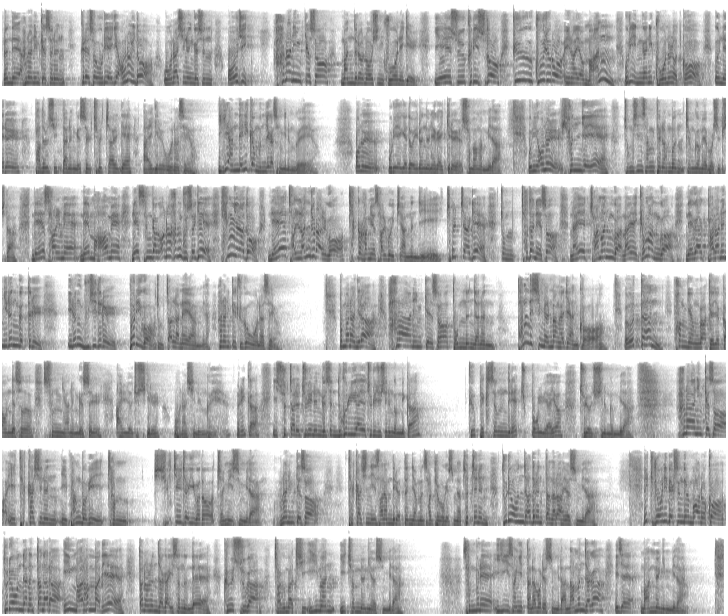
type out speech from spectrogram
그런데 하나님께서는 그래서 우리에게 오늘도 원하시는 것은 오직 하나님께서 만들어 놓으신 구원의 길, 예수 그리스도 그 구조로 인하여만 우리 인간이 구원을 얻고 은혜를 받을 수 있다는 것을 철저하게 알기를 원하세요. 이게 안 되니까 문제가 생기는 거예요. 오늘 우리에게도 이런 은혜가 있기를 소망합니다. 우리 오늘 현재의 정신 상태를 한번 점검해 보십시다. 내 삶에, 내 마음에, 내 생각 어느 한 구석에 행여라도 내 잘난 줄 알고 착각하며 살고 있지 않는지 철저하게 좀 찾아내서 나의 자만과 나의 교만과 내가 바라는 이런 것들을 이런 무지들을 버리고 좀 잘라내야 합니다. 하나님께 그거 원하세요. 뿐만 아니라 하나님께서 돕는 자는 반드시 멸망하지 않고 어떠한 환경과 대적 가운데서 승리하는 것을 알려주시기를 원하시는 거예요. 그러니까 이 숫자를 줄이는 것은 누구를 위하여 줄여주시는 겁니까? 그 백성들의 축복을 위하여 줄여주시는 겁니다. 하나님께서 이 택하시는 이 방법이 참 실질적이고도 재미있습니다. 하나님께서 택하신 이 사람들이 어떤지 한번 살펴보겠습니다. 첫째는 두려운 자들은 떠나라 하였습니다. 이 기도원이 백성들을 모아놓고 두려운 자는 떠나라 이 말 한마디에 떠나는 자가 있었는데 그 수가 자그마치 2만 2천 명이었습니다. 3분의 2 이상이 떠나버렸습니다. 남은 자가 이제 만 명입니다.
